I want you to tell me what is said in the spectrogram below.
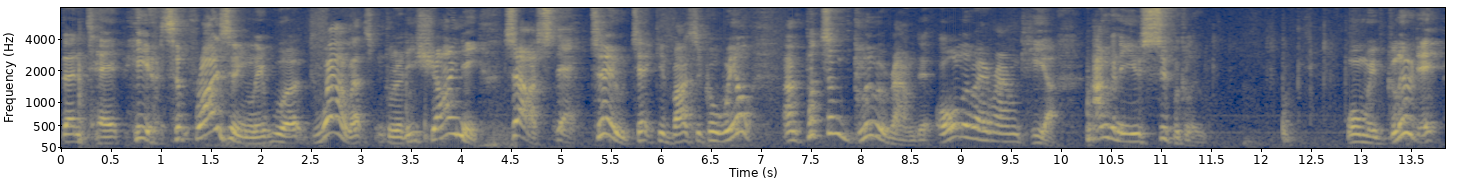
then tape here. Surprisingly worked well, that's pretty shiny. So step two, take your bicycle wheel and put some glue around it, all the way around here. I'm going to use super glue. When we've glued it,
